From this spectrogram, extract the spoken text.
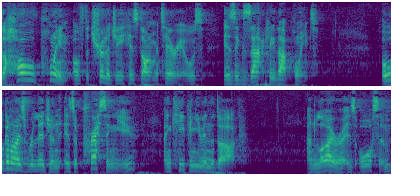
the whole point of the trilogy, His Dark Materials, is exactly that point. Organized religion is oppressing you and keeping you in the dark. And Lyra is awesome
